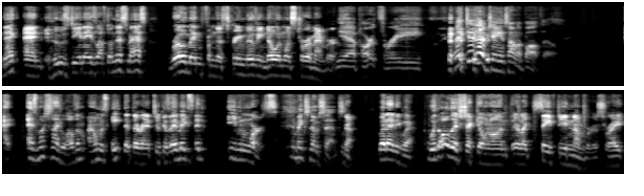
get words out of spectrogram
Neck and whose DNA is left on this mask? Roman from the Scream movie. No one wants to remember. Yeah, part three. They did have Jay and Silent Bob though. As much as I love them, I almost hate that they're in it too because it makes it even worse. It makes no sense. No. But anyway, with all this shit going on, they're like safety in numbers, right?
